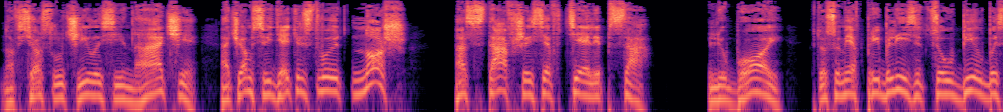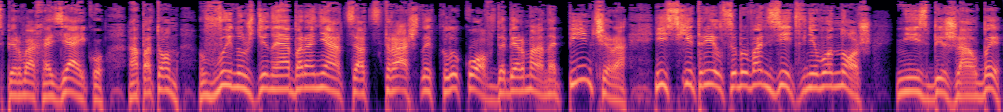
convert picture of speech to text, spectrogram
Но все случилось иначе, о чем свидетельствует нож, оставшийся в теле пса. Любой, кто, сумев приблизиться, убил бы сперва хозяйку, а потом, вынужденный обороняться от страшных клыков добермана Пинчера, и схитрился бы вонзить в него нож, не избежал бы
